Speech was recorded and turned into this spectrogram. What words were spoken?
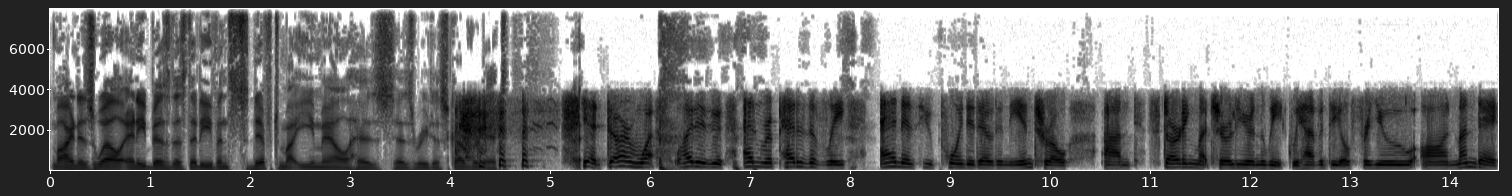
Mine as well. Any business that even sniffed my email has has rediscovered it. yeah, darn. Why, why did you? And repetitively, and as you pointed out in the intro, um, starting much earlier in the week, we have a deal for you on Monday.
